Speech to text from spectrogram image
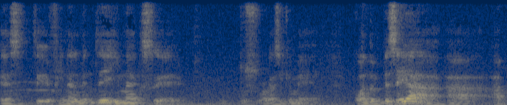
este finalmente eh, pues ahora sí que me cuando empecé a, a- a-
